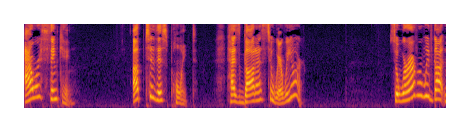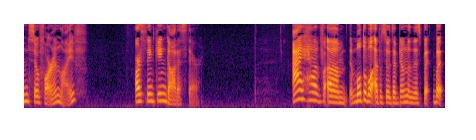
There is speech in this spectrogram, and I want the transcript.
Our thinking up to this point has got us to where we are. So, wherever we've gotten so far in life, our thinking got us there. I have um, multiple episodes I've done on this, but but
